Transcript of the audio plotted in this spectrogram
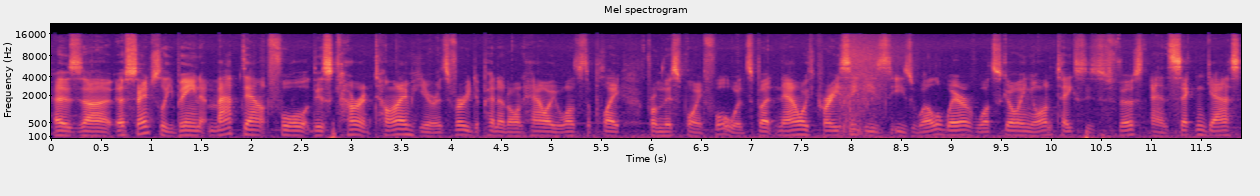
has uh, essentially been mapped out for this current time here. It's very dependent on how he wants to play from this point forwards. But now with Crazy, he's he's well aware of what's going on. Takes his first and second gas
